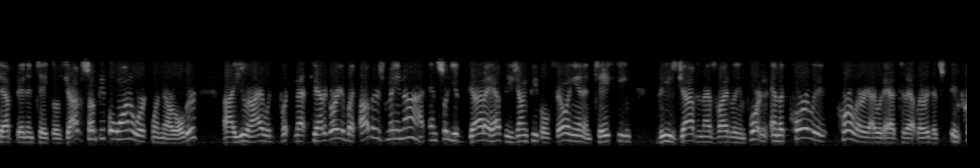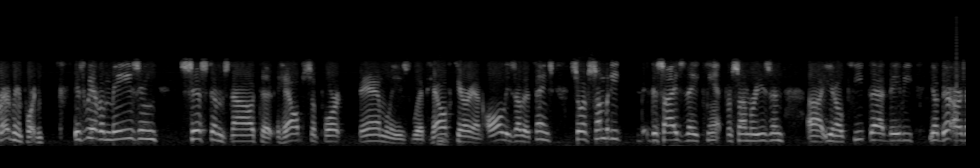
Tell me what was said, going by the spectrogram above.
step in and take those jobs. Some people want to work when they're older. Uh, you and I would put in that category, but others may not. And so, you've got to have these young people filling in and taking these jobs, and that's vitally important. And the corollary, corollary I would add to that, Larry, that's incredibly important, is we have amazing systems now to help support families with health care and all these other things. So if somebody decides they can't for some reason, uh, you know, keep that baby. You know, there are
